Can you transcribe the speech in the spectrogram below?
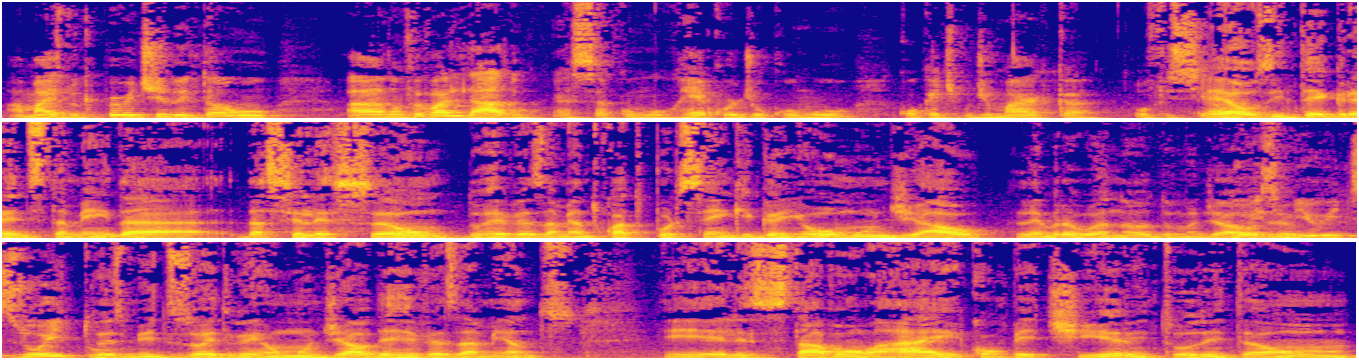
a mais do que permitido, então ah, não foi validado essa como recorde ou como qualquer tipo de marca oficial. É, os integrantes também da, da seleção do revezamento 4 por 100 que ganhou o Mundial, lembra o ano do Mundial? 2018. 2018 ganhou um Mundial de revezamentos e eles estavam lá e competiram em tudo, então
